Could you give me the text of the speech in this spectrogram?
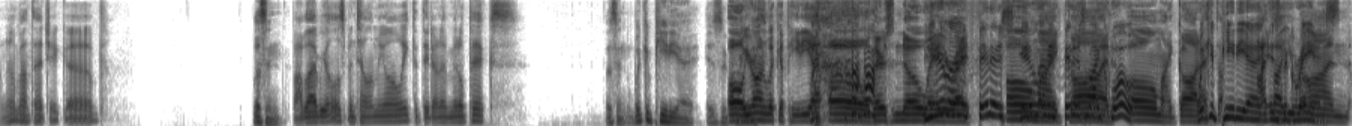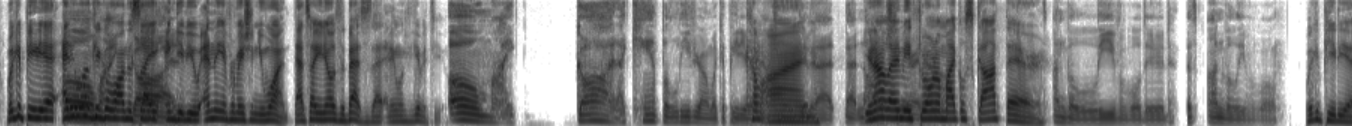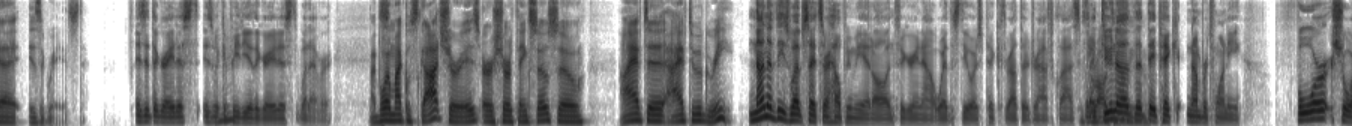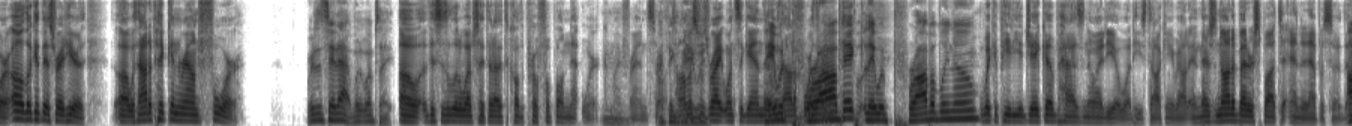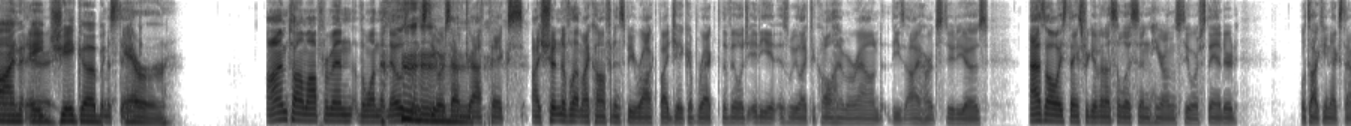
I don't know about that, Jacob. Listen, Bob Labriola's been telling me all week that they don't have middle picks. Listen, Wikipedia is. The Oh, you're on greatest- Wikipedia. Oh, there's no way you didn't you're let me right. finish. Oh you my finish god. my quote. Oh my god. I thought- Wikipedia I is the greatest. on- Wikipedia, anyone Oh can go on the site and give you any information you want. That's how you know it's the best. Is that anyone can give it to you. Oh my god. I can't believe you're on Wikipedia Come right now trying give on. that that You're not letting me right throw in a. Michael Scott there. It's Unbelievable, dude. That's unbelievable. Wikipedia is the greatest. Is it the greatest? Is Mhm. Wikipedia the greatest? Whatever. My boy Michael Scott sure is, or sure thinks so. So I have to, I have to agree. None of these websites are helping me at all in figuring out where the Steelers pick throughout their draft class, But I do know that you. they pick number 20 for sure. Oh, look at this right here. Uh, without a pick in round four. Where does it say that? What website? Oh, this is a little website that I like to call the Pro Football Network, my Mm, friend. So I think they Thomas was right once again. They're they would a fourth round pick. They would probably know. Wikipedia Jacob has no idea what he's talking about, and there's not a better spot to end an episode than on right a. Jacob Mistake. error. I'm Tom Opperman, the one that knows when the Steelers have draft picks. I shouldn't have let my confidence be rocked by Jacob Recht, the village idiot, as we like to call him around these iHeart studios. As always, thanks for giving us a listen here on the Steelers Standard. We'll talk to you next time.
